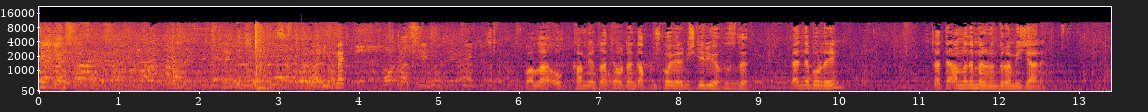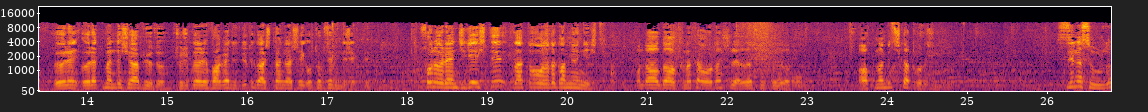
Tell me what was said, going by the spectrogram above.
mi gidiyorsun? Ahmet, Vallahi o kamyon zaten oradan kapmış koy vermiş geliyor hızlı. Ben de buradayım. Zaten anladım ben onun duramayacağını. Öğre- öğretmen de şey yapıyordu. Çocuklara refakat ediyordu. Karşıdan karşıya otobüse bindirecekti. Son öğrenci geçti. Zaten orada kamyon geçti. Onu da aldı altına ta oradan şuraya kadar sürükledi bakın. Altından biz çıkarttık orada şimdi. sizi nasıl vurdu?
